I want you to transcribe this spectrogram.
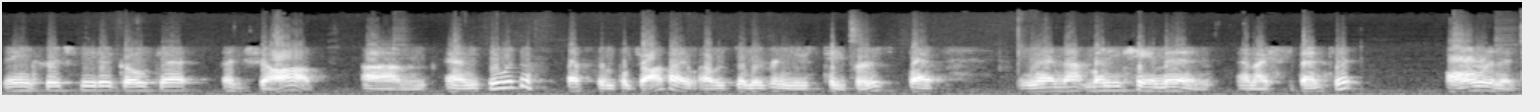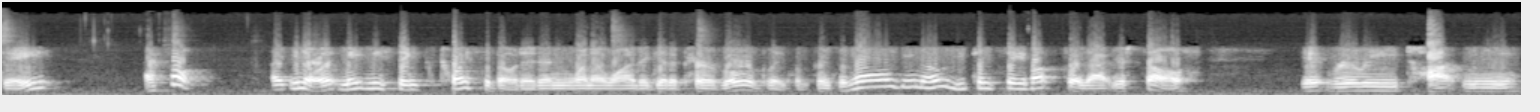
they encouraged me to go get a job. Um, and it was a, a simple job. I, I was delivering newspapers, but when that money came in and I spent it all in a day, I felt, uh, you know, it made me think twice about it. And when I wanted to get a pair of rollerblades, my friend said, well, you know, you can save up for that yourself it really taught me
